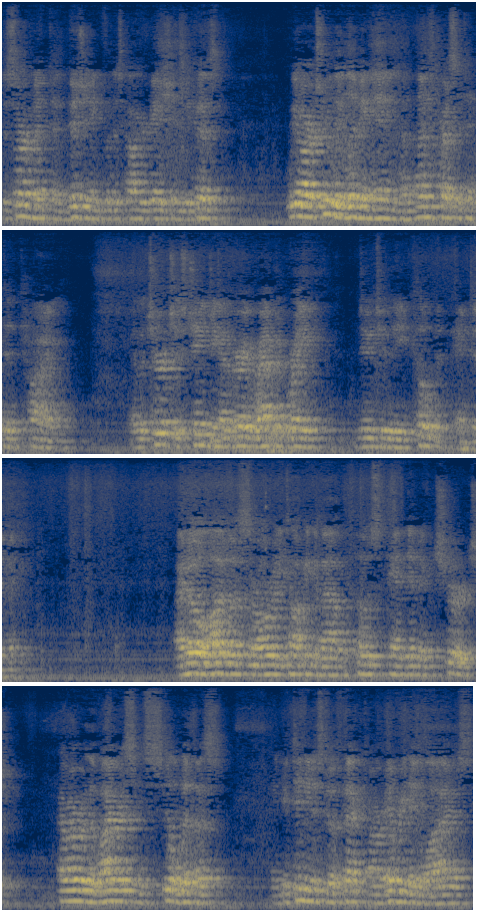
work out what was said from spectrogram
discernment and visioning for this congregation because we are truly living in an unprecedented time, and the church is changing at a very rapid rate due to the COVID pandemic. I know a lot of us are already talking about the post-pandemic church. However, the virus is still with us and continues to affect our everyday lives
